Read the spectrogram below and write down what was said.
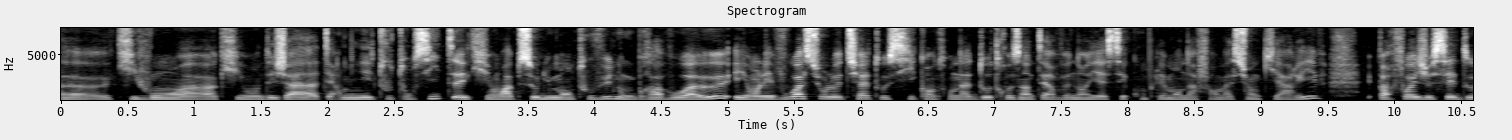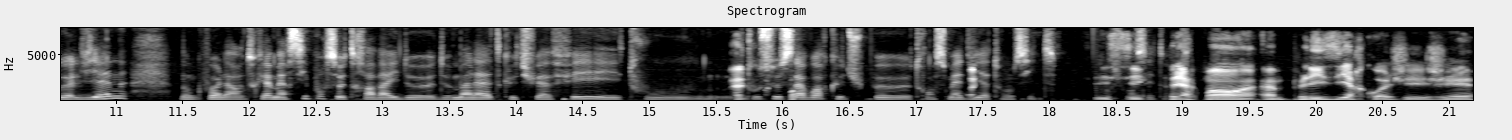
Euh, qui, vont, euh, qui ont déjà terminé tout ton site et qui ont absolument tout vu. Donc bravo à eux. Et on les voit sur le chat aussi quand on a d'autres intervenants. Il y a ces compléments d'informations qui arrivent. Et parfois, je sais d'où elles viennent. Donc voilà, en tout cas, merci pour ce travail de, malade que tu as fait et tout, tout ce savoir que tu peux transmettre via ton site. C'est clairement un plaisir. quoi. J'ai j'ai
